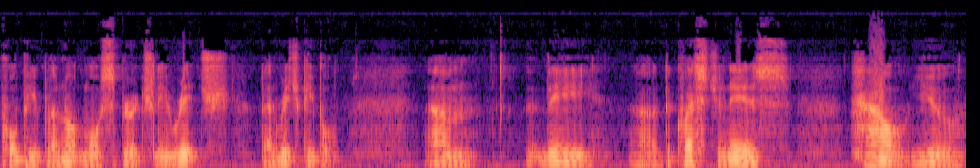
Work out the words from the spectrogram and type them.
poor people are not more spiritually rich than rich people. Um, the uh, the question is how you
